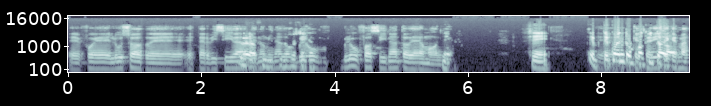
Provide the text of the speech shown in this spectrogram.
eh, fue el uso de este herbicida denominado glufosinato de amonio. Sí. Te, cuento un poquito. que es más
